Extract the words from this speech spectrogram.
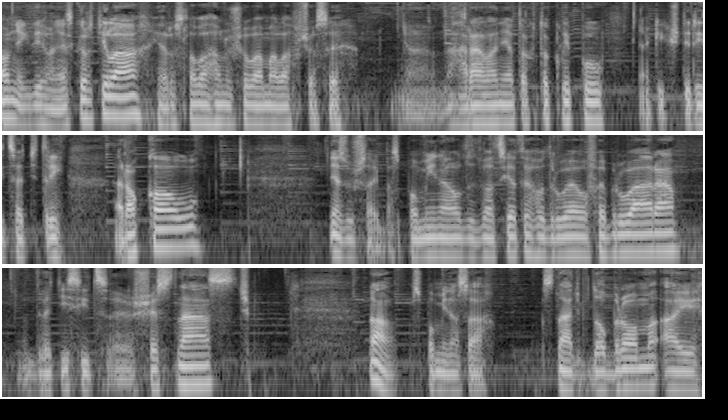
No, nikdy ho neskrtila. Jaroslava Hanušová mala v čase e, nahrávania tohto klipu nejakých 43 rokov. Dnes už sa iba spomína od 22. februára 2016. No a spomína sa snáď v dobrom aj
